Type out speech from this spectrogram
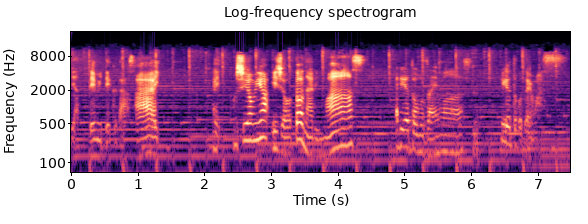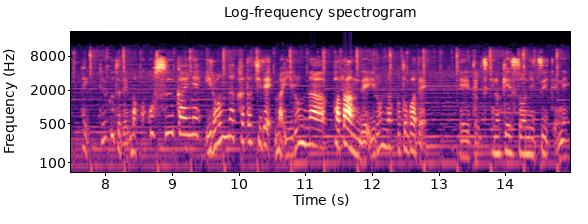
やってみてください。はい。星読みは以上となります。ありがとうございます。ありがとうございます。はい、ということで、まあ、ここ数回ね、いろんな形で、まあ、いろんなパターンで、いろんな言葉で、えー、と月の欠損についてね、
